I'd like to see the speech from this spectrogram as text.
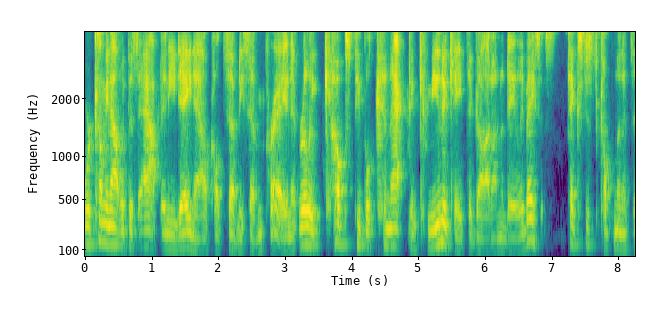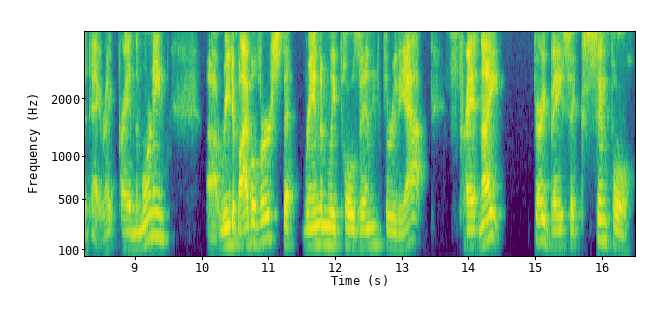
we're coming out with this app any day now called 77 Pray, and it really helps people connect and communicate to God on a daily basis. It takes just a couple minutes a day, right? Pray in the morning, uh, read a Bible verse that randomly pulls in through the app, pray at night, very basic, simple,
